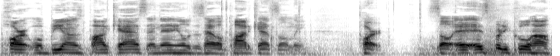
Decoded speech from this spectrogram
part will be on his podcast, and then he'll just have a podcast only part. So it, it's pretty cool how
